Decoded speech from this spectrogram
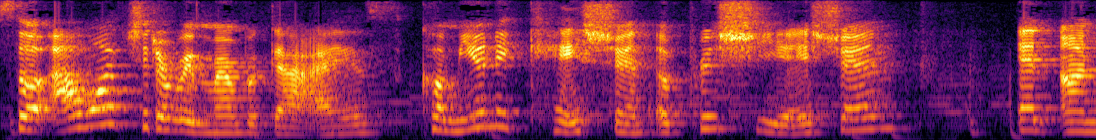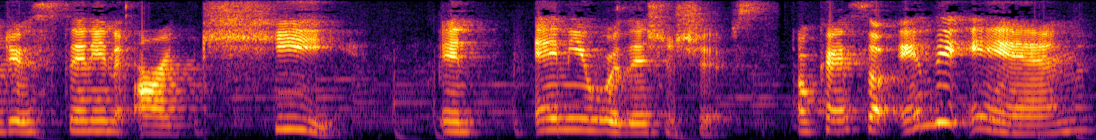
So I want you to remember, guys, communication, appreciation, and understanding are key in any relationships. Okay, so in the end,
